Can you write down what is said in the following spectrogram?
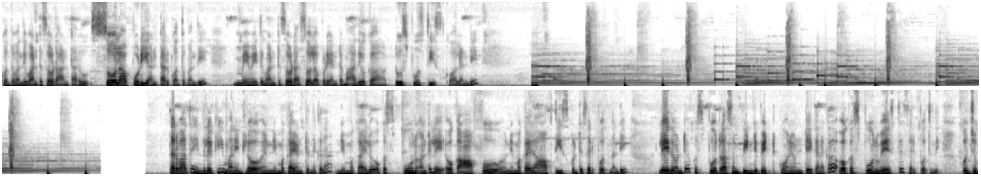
కొంతమంది వంట సోడా అంటారు సోలా పొడి అంటారు కొంతమంది. మేమైతే వంట సోడా సోలా పొడి అంటాము. అది ఒక టూ స్పూన్స్ తీసుకోవాలండి. తర్వాత ఇందులోకి మన ఇంట్లో నిమ్మకాయ ఉంటుంది కదా నిమ్మకాయలో ఒక స్పూన్ అంటే లే ఒక హాఫ్ నిమ్మకాయలో హాఫ్ తీసుకుంటే సరిపోతుందండి. లేదు అంటే ఒక స్పూన్ రసం పిండి పెట్టుకొని ఉంటే కనుక ఒక స్పూన్ వేస్తే సరిపోతుంది. కొంచెం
